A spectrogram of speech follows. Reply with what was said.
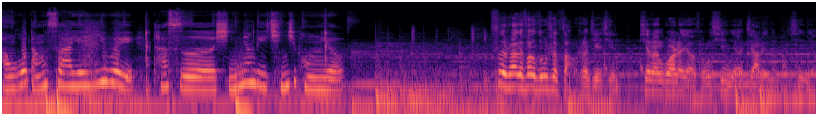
好，我当时啊也以为他是新娘的亲戚朋友。四川的风俗是早上接亲。新郎官呢要从新娘家里头把新娘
